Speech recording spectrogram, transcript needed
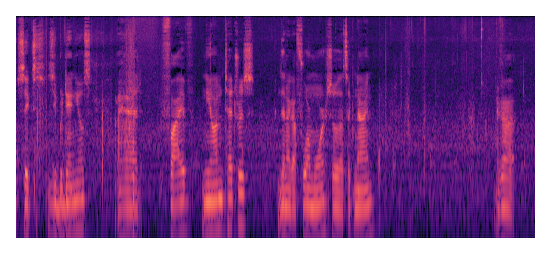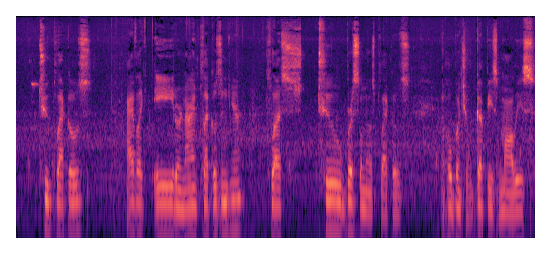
Six zebra danios. I had five neon tetras then I got four more so that's like nine. I got two plecos. I have like eight or nine plecos in here plus two bristlenose plecos a whole bunch of guppies mollies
